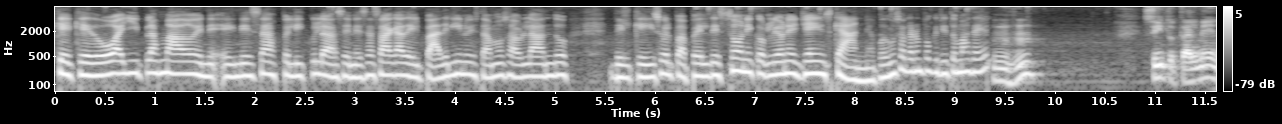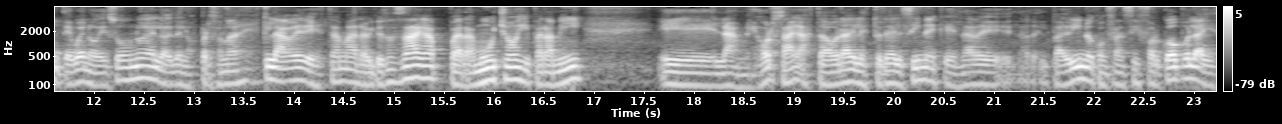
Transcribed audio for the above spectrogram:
que quedó allí plasmado en, en, esas películas, en esa saga del Padrino, y estamos hablando del que hizo el papel de Sonny Corleone, James Caan. ¿Podemos hablar un poquitito más de él? Sí, totalmente. Bueno, eso es uno de los, de los personajes clave de esta maravillosa saga, para muchos y para mí eh, la mejor saga hasta ahora de la historia del cine, que es la, de, la del Padrino con Francis Ford Coppola, y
